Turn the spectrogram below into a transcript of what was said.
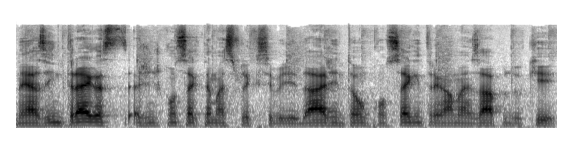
Né? As entregas a gente consegue ter mais flexibilidade, então consegue entregar mais rápido do que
